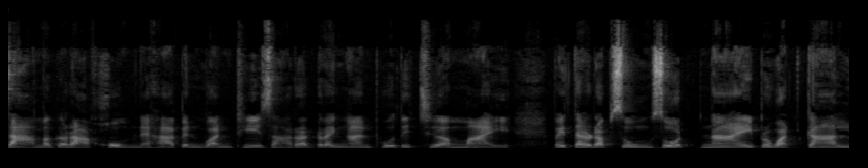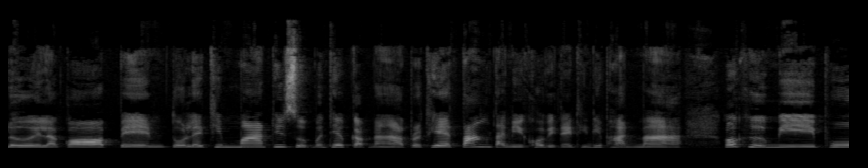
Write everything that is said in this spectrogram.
3 มกราคมนะคะ เป็นวันที่สหรัฐรายงานผู้ติดเชื้อใหม่ ไปแต่ระดับสูงสุดในประวัติการเลย แล้วก็เป็นตัวเลขที่มากที่สุดเมื่อเทียบกับนานาประเทศตั้งแต่มีโควิด -19 ที่ผ่านมา ก็คือมีผู้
